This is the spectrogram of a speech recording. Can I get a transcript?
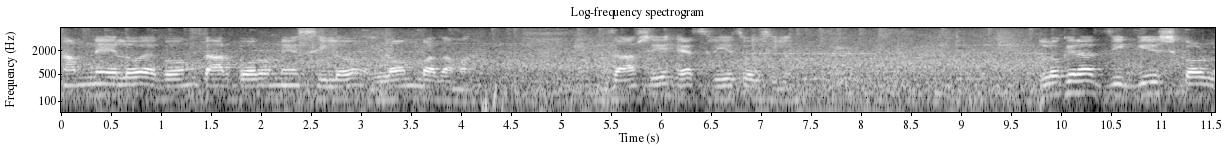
সামনে এলো এবং তার পরনে ছিল লম্বা জামা। যা সে হ্যাঁচড়িয়ে চলছিল। লোকেরা জিজ্ঞেস করল,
